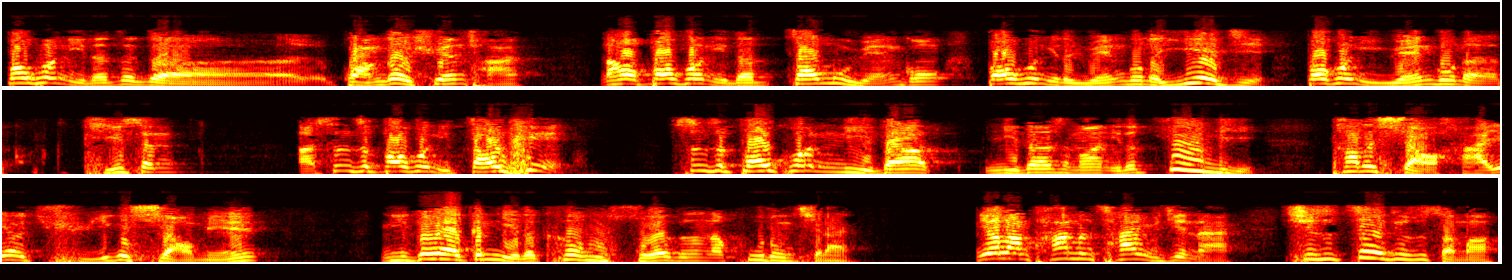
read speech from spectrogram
包括你的这个广告宣传。然后包括你的招募员工，包括你的员工的业绩，包括你员工的提升，啊，甚至包括你招聘，甚至包括你的你的什么，你的助理，他的小孩要取一个小名，你都要跟你的客户所有的人来互动起来，你要让他们参与进来。其实这就是什么，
